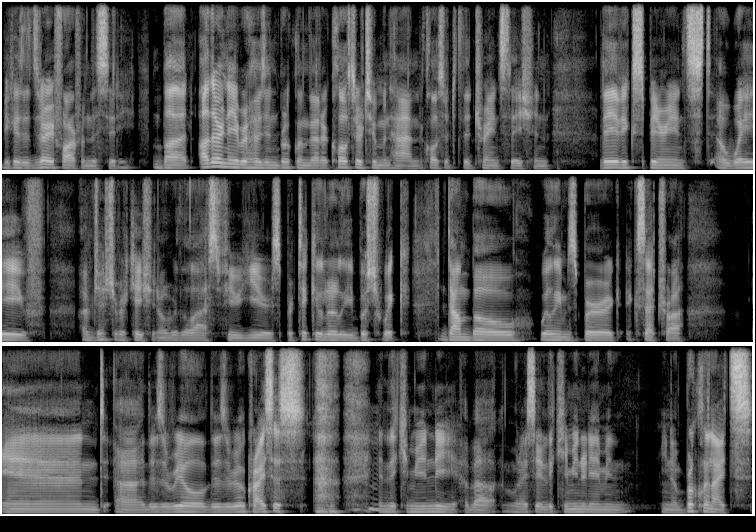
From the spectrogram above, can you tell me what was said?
because it's very far from the city. But other neighborhoods in Brooklyn that are closer to Manhattan, closer to the train station, they've experienced a wave of gentrification over the last few years, particularly Bushwick, Dumbo, Williamsburg, etc. And uh, there's a real there's a real crisis in the hmm. community about when I say the community, I mean you know Brooklynites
